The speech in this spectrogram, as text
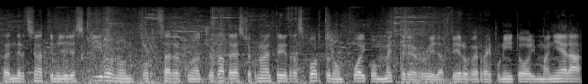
Prendersi un attimo di respiro, non forzare alcuna giocata, adesso che non hai il teletrasporto non puoi commettere errori davvero, verrai punito in maniera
